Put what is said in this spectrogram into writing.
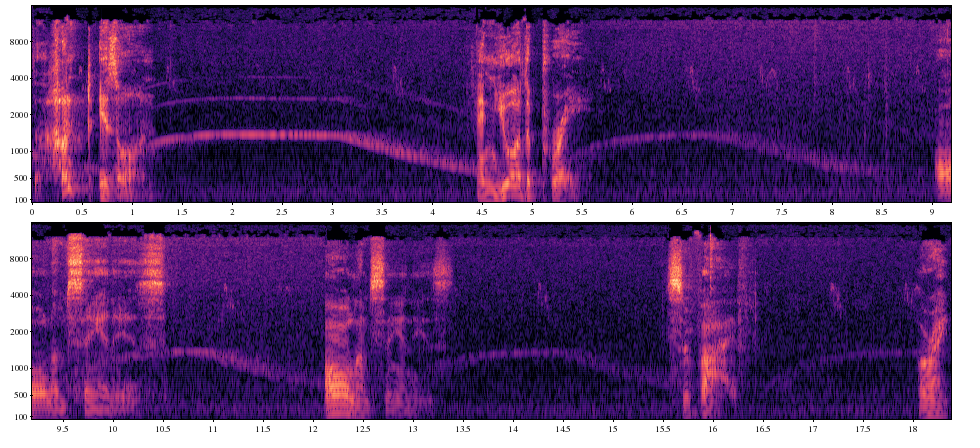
The hunt is on. And you're the prey. All I'm saying is, all I'm saying is, survive. All right?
